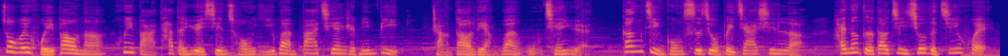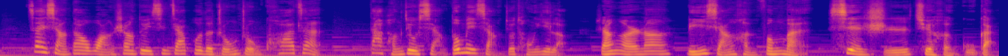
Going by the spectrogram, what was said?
作为回报呢，会把他的月薪从一万八千人民币涨到两万五千元。刚进公司就被加薪了，还能得到进修的机会。再想到网上对新加坡的种种夸赞，大鹏就想都没想就同意了。然而呢，理想很丰满，现实却很骨感。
